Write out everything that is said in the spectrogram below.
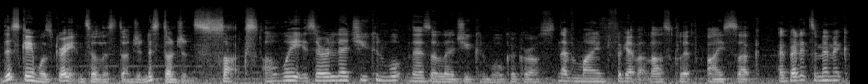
This game was great until this dungeon. This dungeon sucks. Oh wait, is there a ledge you can walk? There's a ledge you can walk across. Never mind, forget that last clip. I suck. I bet it's a mimic.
